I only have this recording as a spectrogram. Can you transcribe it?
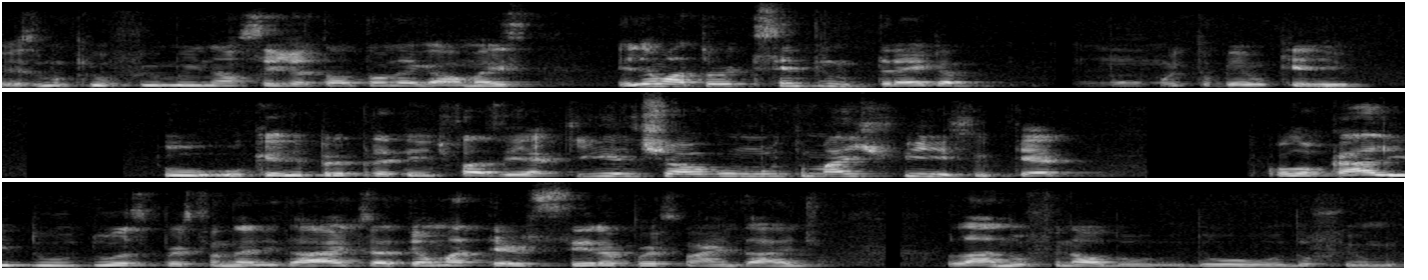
mesmo que o filme não seja tão, tão legal, mas ele é um ator que sempre entrega muito bem o que ele o, o que ele pretende fazer. Aqui ele tinha algo muito mais difícil, que é colocar ali do, duas personalidades, até uma terceira personalidade lá no final do, do, do filme.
